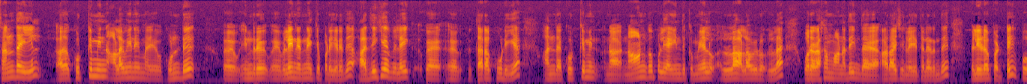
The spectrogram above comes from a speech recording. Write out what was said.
சந்தையில் அதாவது குர்க்குமின் அளவினை கொண்டு இன்று விலை நிர்ணயிக்கப்படுகிறது. அதிக விலை தரக்கூடிய அந்த குர்க்குமின் நான்கு புள்ளி ஐந்துக்கு மேல் உள்ள அளவில் உள்ள ஒரு ரகமானது இந்த ஆராய்ச்சி நிலையத்திலிருந்து வெளியிடப்பட்டு இப்போ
